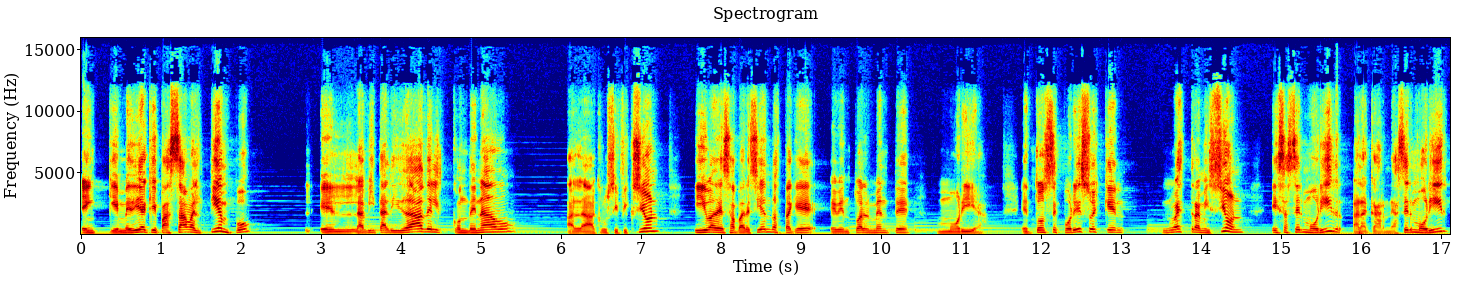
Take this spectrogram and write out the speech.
en que a medida que pasaba el tiempo, la vitalidad del condenado a la crucifixión iba desapareciendo hasta que eventualmente moría. Entonces, por eso es que nuestra misión es hacer morir a la carne, hacer morir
